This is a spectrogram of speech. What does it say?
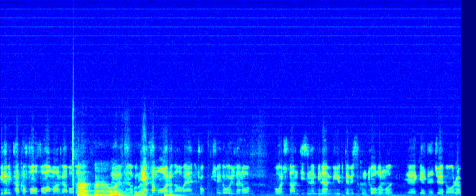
Bir de bir takafol falan var galiba o da. Ha, ha, olabilir. Evet, olabilir. Yani tam o arada ama yani çok bir şeydi. O yüzden o o açıdan dizine binen bir yükte bir sıkıntı olur mu e, geleceğe doğru?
